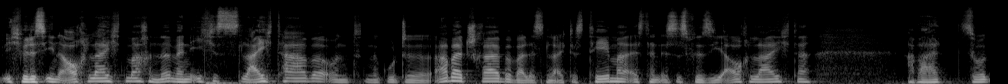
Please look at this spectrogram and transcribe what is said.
ich will es ihnen auch leicht machen. Ne? Wenn ich es leicht habe und eine gute Arbeit schreibe, weil es ein leichtes Thema ist, dann ist es für sie auch leichter. Aber halt so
